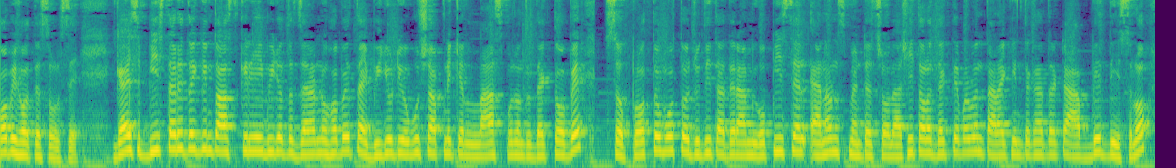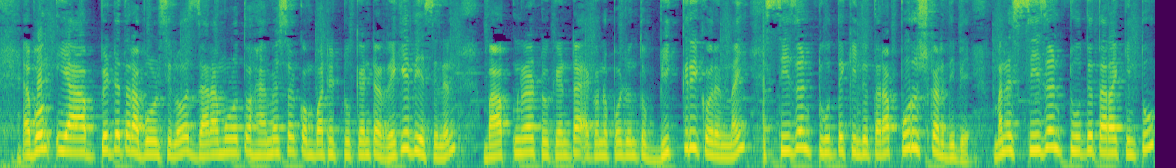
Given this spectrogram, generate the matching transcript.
কবে হতে চলছে? গ্যাস বিস্তারিত কিন্তু আজকের এই ভিডিওতে জানানো হবে। তাই ভিডিওটি অবশ্যই আপনাকে লাস্ট পর্যন্ত দেখতে হবে। সো প্রথমত যদি তাদের আমি অফিসিয়াল অ্যানাউন্সমেন্টে চলে আসি। তাহলে দেখতে পারবেন তারা কিন্তু এখানে একটা আপডেট দিয়েছিল। এবং এই আপডেটে তারা বলছিল, যারা মূলত হ্যামেসার কোম্পানির টোকেনটা রেখে দিয়েছিলেন বা আপনারা টোকেনটা এখনও পর্যন্ত বিক্রি করেন নাই সিজন টুতে কিন্তু তারা পুরস্কার দিবে। মানে সিজন টুতে তারা কিন্তু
